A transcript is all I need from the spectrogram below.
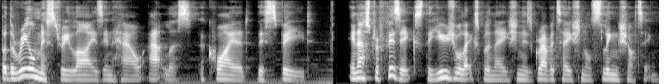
But the real mystery lies in how Atlas acquired this speed. In astrophysics, the usual explanation is gravitational slingshotting.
